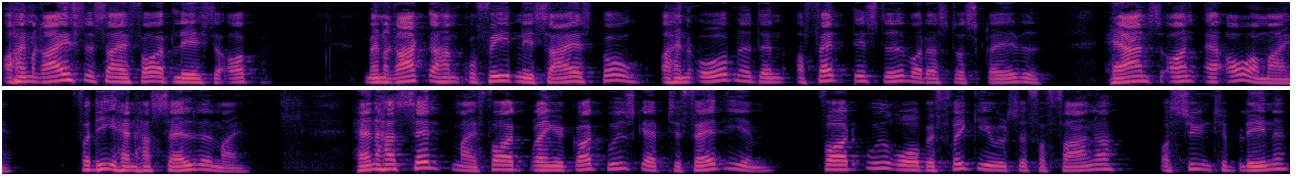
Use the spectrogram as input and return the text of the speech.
og han rejste sig for at læse op. Man rakte ham profeten Esajas bog, og han åbnede den og fandt det sted, hvor der står skrevet, Herrens ånd er over mig, fordi han har salvet mig. Han har sendt mig for at bringe godt budskab til fattige, for at udråbe frigivelse for fanger og syn til blinde,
